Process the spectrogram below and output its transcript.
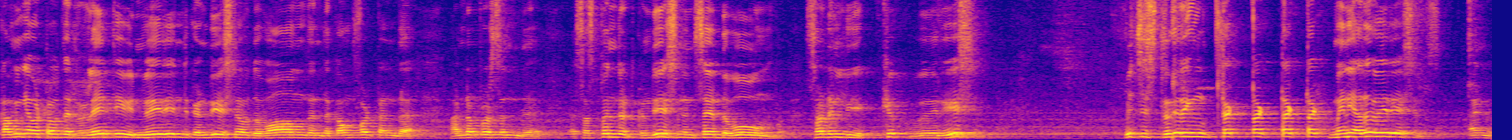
coming out of that relative invariant condition of the warmth and the comfort and the 100% uh, suspended condition inside the womb, suddenly a quick variation, which is triggering tuck, tuck, tuck, tuck, many other variations, and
